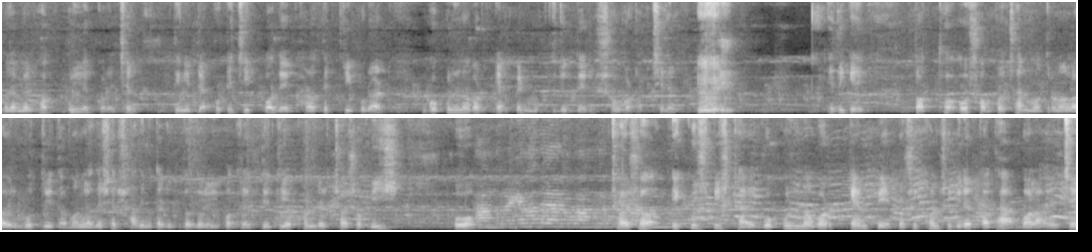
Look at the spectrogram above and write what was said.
মোজাম্মেল হক উল্লেখ করেছেন, তিনি ডেপুটি চিফ পদে ভারতের ত্রিপুরার গোকুলনগর ক্যাম্পের মুক্তিযুদ্ধের সংগঠক ছিলেন। এদিকে তথ্য ও সম্প্রচার মন্ত্রণালয়ের মুদ্রিত বাংলাদেশের স্বাধীনতাযুদ্ধ দলিলপত্রের তৃতীয় খণ্ডের ছয়শো বিশ ও ছয়শো একুশ পৃষ্ঠায় গোকুলনগর ক্যাম্পে প্রশিক্ষণ শিবিরের কথা বলা হয়েছে।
